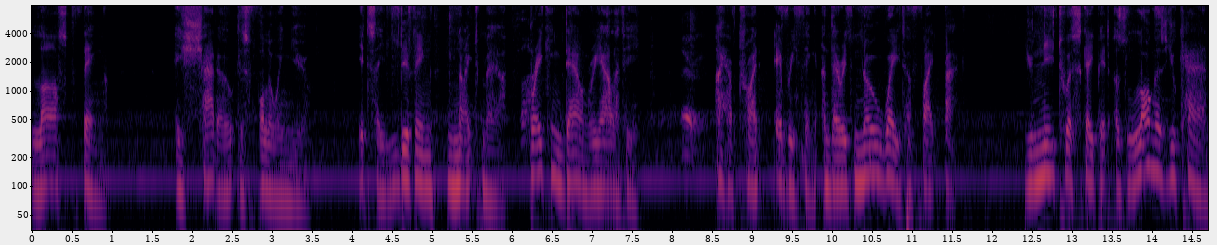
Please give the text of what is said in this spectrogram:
last thing. A shadow is following you. It's a living nightmare, breaking down reality. There we go. I have tried everything, and there is no way to fight back. You need to escape it as long as you can.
